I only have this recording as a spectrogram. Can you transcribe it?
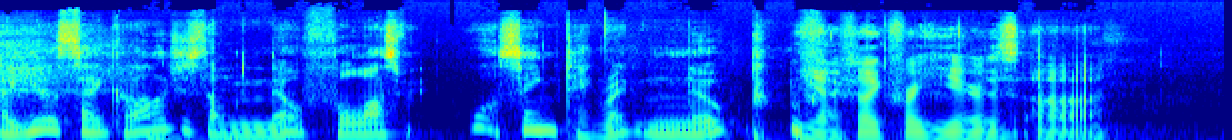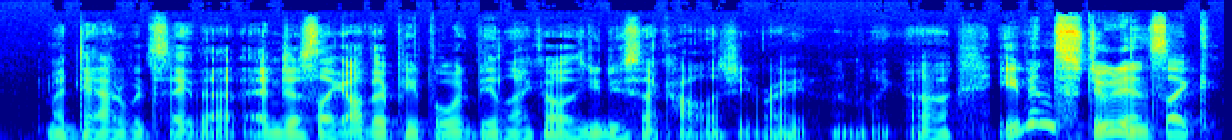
Are you a psychologist? I'm no philosophy. Well, same thing, right? Nope. yeah, I feel like for years, uh, my dad would say that, and just like other people would be like, "Oh, you do psychology, right?" And I'm like, uh, even students, like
